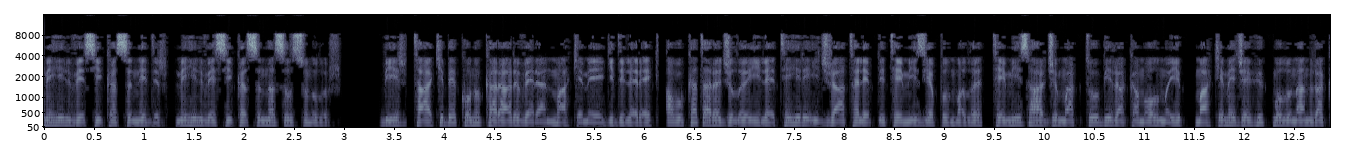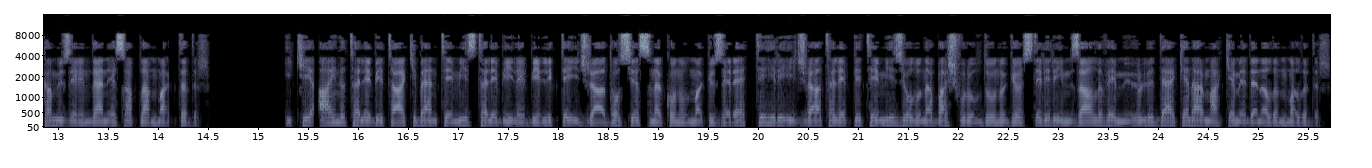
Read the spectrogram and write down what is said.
Mehil vesikası nedir? Mehil vesikası nasıl sunulur? 1. Takibe konu kararı veren mahkemeye gidilerek, avukat aracılığı ile tehiri icra talepli temiz yapılmalı, temiz harcı maktu bir rakam olmayıp, mahkemece hükmolunan rakam üzerinden hesaplanmaktadır. 2. Aynı talebi takiben temiz talebiyle birlikte icra dosyasına konulmak üzere, tehiri icra talepli temiz yoluna başvurulduğunu gösterir imzalı ve mühürlü derkenar mahkemeden alınmalıdır.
